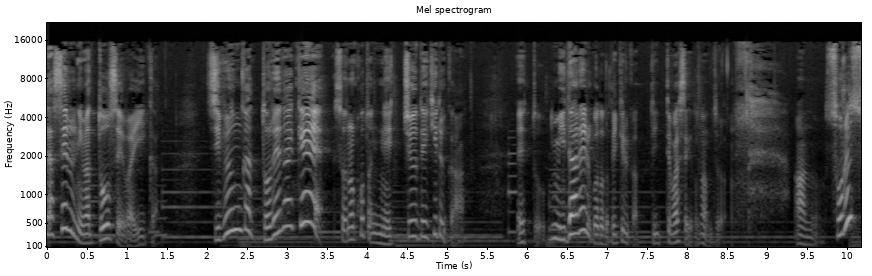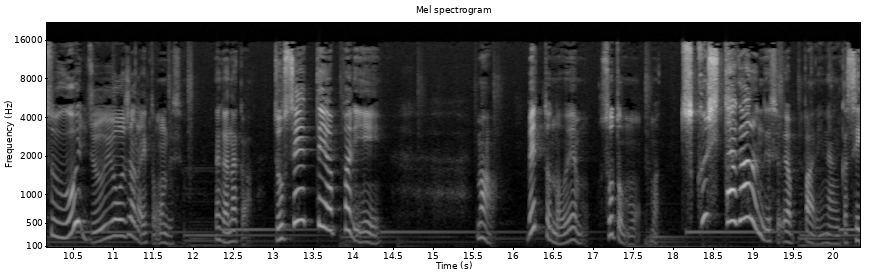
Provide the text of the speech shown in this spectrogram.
させるにはどうすればいいか。自分がどれだけそのことに熱中できるか、えっと、乱れることができるかって言ってましたけど彼女は。あのそれすごい重要じゃないと思うんですよ。だからなんか女性ってやっぱりまあベッドの上も外も、まあ、尽くしたがるんですよ。やっぱりなんか赤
